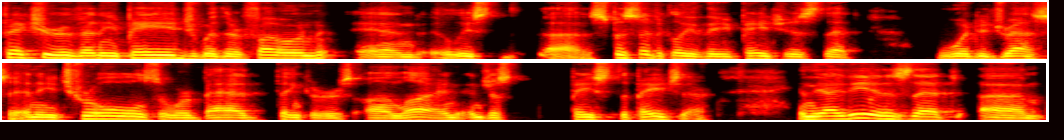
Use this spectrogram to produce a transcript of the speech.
picture of any page with their phone, and at least uh, specifically the pages that would address any trolls or bad thinkers online, and just paste the page there. And the idea is that um,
